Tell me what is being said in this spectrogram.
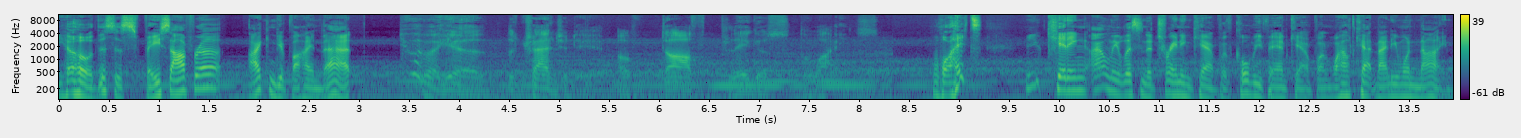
Yo, this is space opera? I can get behind that. You ever hear the tragedy of Darth Plagueis the Wise? What? Are you kidding? I only listen to Training Camp with Kolby Van Camp on Wildcat 91.9.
